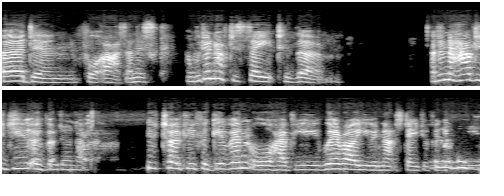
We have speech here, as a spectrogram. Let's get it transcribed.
burden for us and it's and we don't have to say it to them i don't know how did you over don't know. you totally forgiven or have you where are you in that stage of forgiveness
